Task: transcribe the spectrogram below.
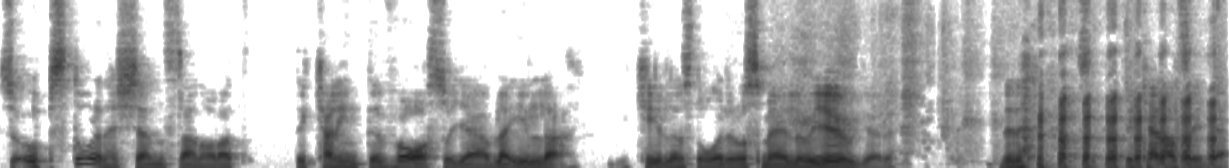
så uppstår den här känslan av att det kan inte vara så jävla illa. Killen står där och smäller och ljuger. Det, det kan alltså inte...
